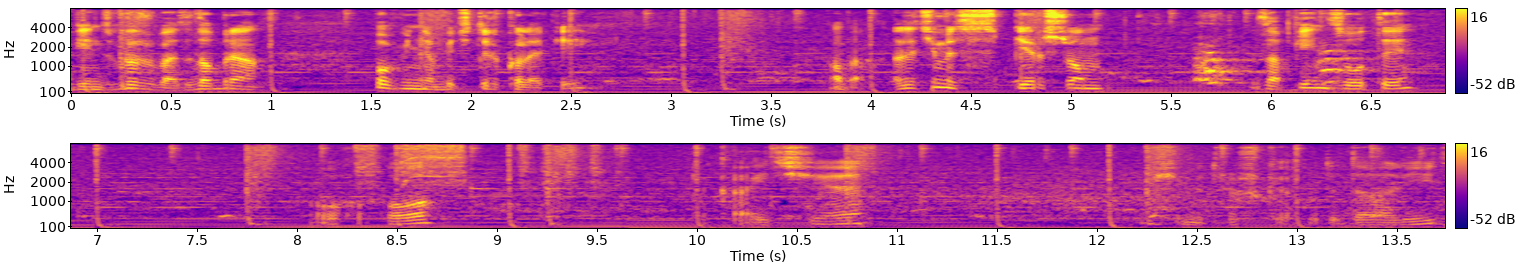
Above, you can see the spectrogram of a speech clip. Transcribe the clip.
Więc wróżba jest dobra. Powinno być tylko lepiej. Dobra, lecimy z pierwszą za 5 zł. Oho. Czekajcie. Musimy troszkę oddalić.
